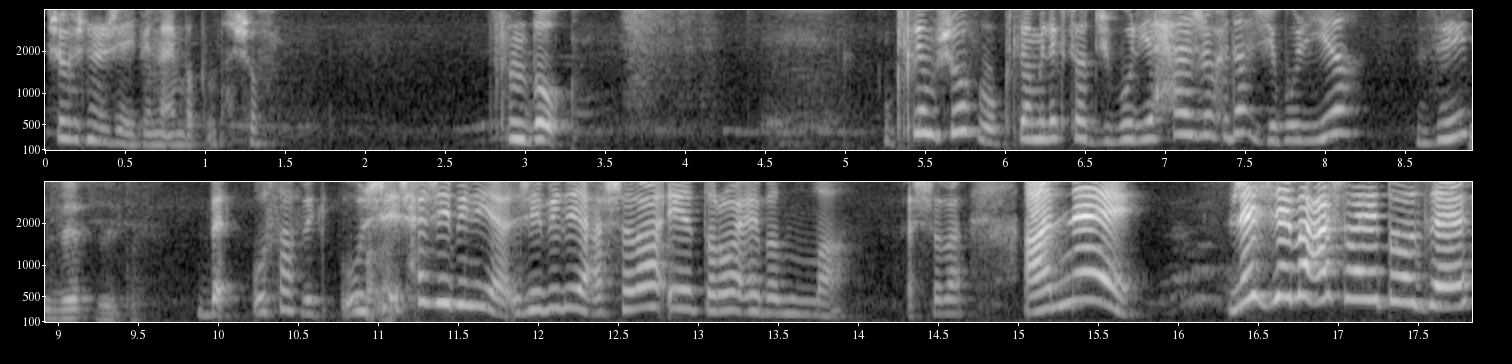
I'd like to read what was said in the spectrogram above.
شوف شنو جايبين عين بطل شوف. صندوق. وقلت لهم شوفوا قلت لهم إلا كنتو تجيبوا لي حاجة وحدة جيبوا لي زيت؟ زيت زيتون ب... وصافي. وش شحال جايبين لي جايبين لي 10 ايطرو عباد الله 10 عني ليش جايبة 10 ايطرو زيت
